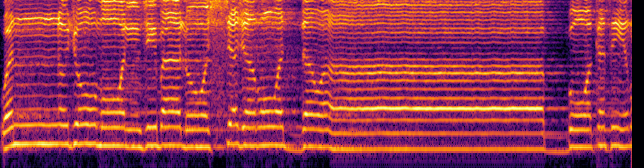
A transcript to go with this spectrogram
والنجوم والجبال والشجر والدواب وكثير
